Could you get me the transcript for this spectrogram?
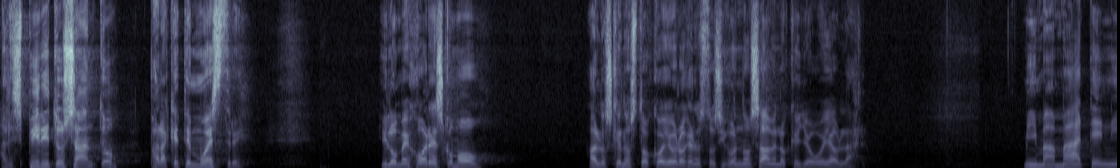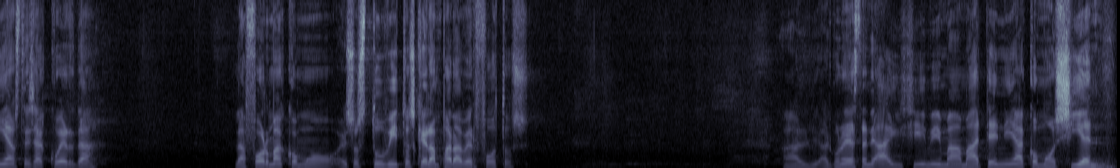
al Espíritu Santo para que te muestre. Y lo mejor es como a los que nos tocó. Yo creo que nuestros hijos no saben lo que yo voy a hablar. Mi mamá tenía, ¿usted se acuerda? La forma como esos tubitos que eran para ver fotos. Algunos ya están, ay, sí, mi mamá tenía como 100.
